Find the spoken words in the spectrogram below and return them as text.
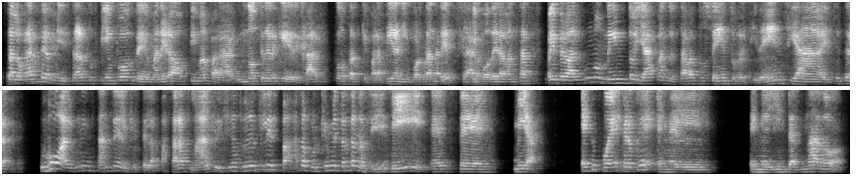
O sea, lograste administrar tus tiempos de manera óptima para no tener que dejar cosas que para ti eran importantes claro. y poder avanzar. Oye, pero algún momento ya cuando estabas, no sé, en tu residencia, etcétera, ¿Hubo algún instante en el que te la pasaras mal? Que dijeras, bueno, ¿qué les pasa? ¿Por qué me tratan así? Sí, este, mira, eso fue, creo que en el, en el internado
